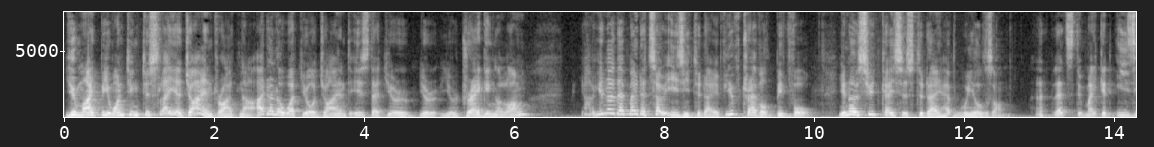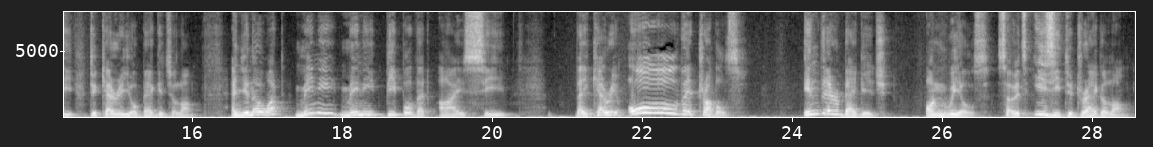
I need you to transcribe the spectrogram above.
You might be wanting to slay a giant right now. I don't know what your giant is that you're you're you're dragging along. You know they've made it so easy today. If you've traveled before, you know suitcases today have wheels on. That's to make it easy to carry your baggage along. And you know what? Many many people that I see they carry all their troubles in their baggage on wheels. So it's easy to drag along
